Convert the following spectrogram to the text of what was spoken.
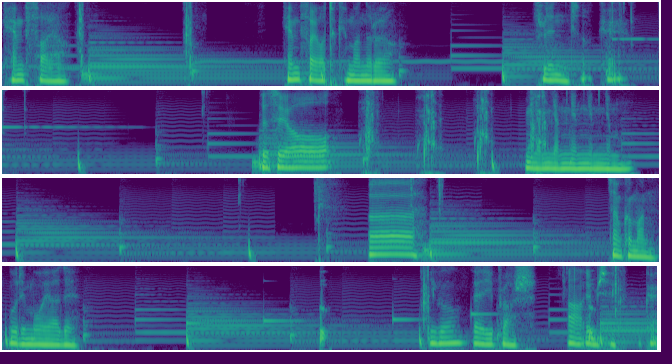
캠파이어. 캠파이어 어떻게 만들어요? 플린트 오케이 드세요. 냠냠냠냠냠. 어 잠깐만. 우리 뭐 해야 돼? 이거 베리 브러쉬. 아 음식. 오케이.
